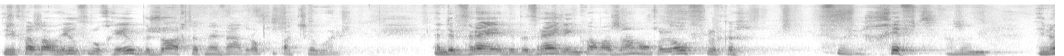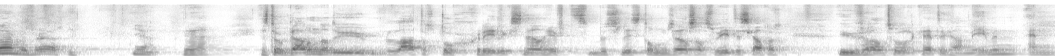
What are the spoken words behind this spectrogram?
Dus ik was al heel vroeg heel bezorgd dat mijn vader opgepakt zou worden. En de, de bevrijding kwam als een ongelooflijke gift, als een enorme vreugde. Ja. ja. Is het ook daarom dat u later toch redelijk snel heeft beslist om zelfs als wetenschapper uw verantwoordelijkheid te gaan nemen en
